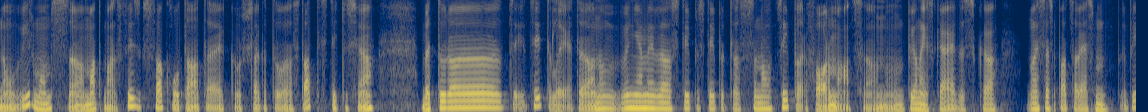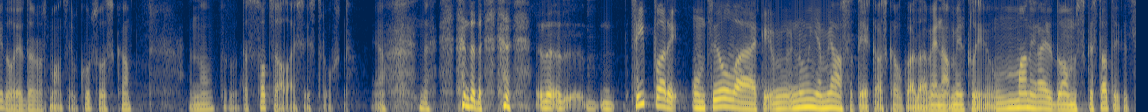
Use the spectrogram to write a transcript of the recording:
nu, ir mums matemātikas fizikas fakultātē, kurš sagatavo statistiķus. Ja. Uh, Bet tur uh, cita lieta. Nu, viņiem ir stipri, stipri tas nu, ciparu formāts. Nu, pilnīgi skaidrs, ka nu, es pats arī esmu piedalījies dažos mācību kursos, ka nu, tas sociālais iztrūkst. Ja. Tad cipari un cilvēki, nu, viņiem jāsatiekās kaut kādā mirklī. Man ir aizdomas, ka statistikas,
